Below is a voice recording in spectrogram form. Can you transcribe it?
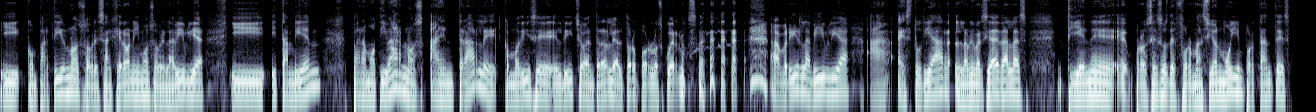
y compartirnos sobre San Jerónimo, sobre la Biblia y, también para motivarnos a entrarle, como dice el dicho, a entrarle al toro por los cuernos, a abrir la Biblia, a estudiar. La Universidad de Dallas tiene eh, procesos de formación muy importantes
